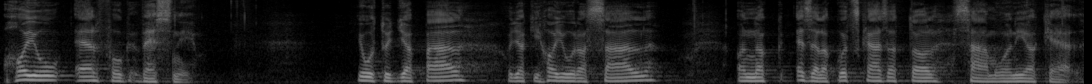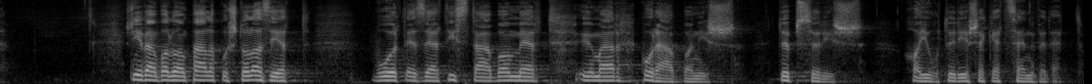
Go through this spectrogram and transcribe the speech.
A hajó el fog veszni. Jól tudja Pál, hogy aki hajóra száll, annak ezzel a kockázattal számolnia kell. És nyilvánvalóan Pálapostól azért volt ezzel tisztában, mert ő már korábban is, többször is hajótöréseket szenvedett.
